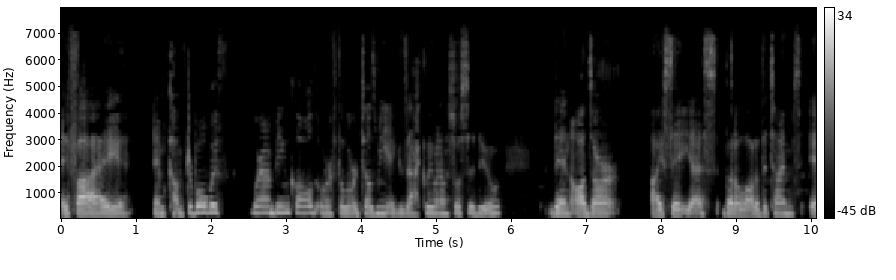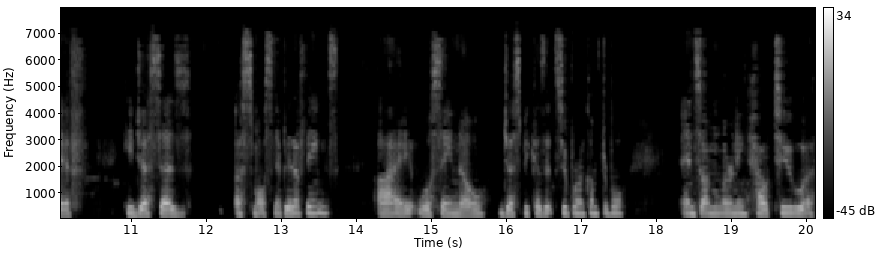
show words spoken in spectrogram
If I am comfortable with where I'm being called or if the Lord tells me exactly what I'm supposed to do, then odds are I say yes. But a lot of the times, if He just says a small snippet of things, I will say no just because it's super uncomfortable. And so I'm learning how to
